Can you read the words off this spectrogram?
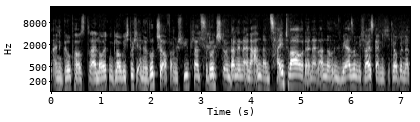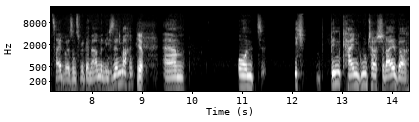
eine Gruppe aus drei Leuten, glaube ich, durch eine Rutsche auf einem Spielplatz rutscht und dann in einer anderen Zeit war oder in einem anderen Universum. Ich weiß gar nicht, ich glaube in der Zeit, weil sonst wird der Name nicht Sinn machen. Ja. Ähm, und ich bin kein guter Schreiber.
